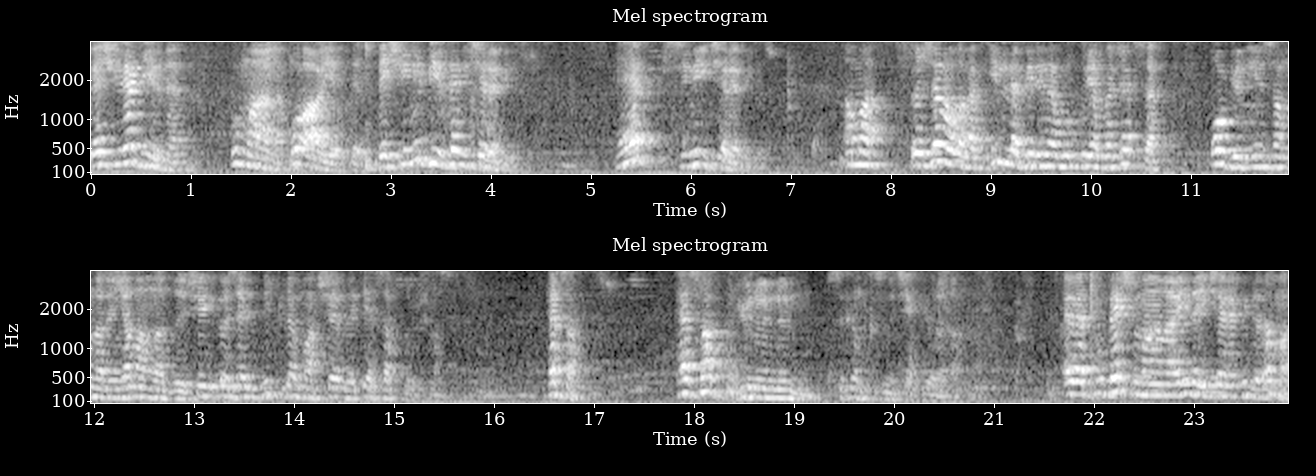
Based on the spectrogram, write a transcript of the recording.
beşine birden bu mana, bu ayette beşini birden içerebilir. Hepsini içerebilir. Ama özel olarak illa birine vurgu yapacaksak o gün insanların yalanladığı şey özellikle mahşerdeki hesap duruşması. Hesaptır. Hesap gününün sıkıntısını çekiyor adam. Evet bu beş manayı da içerebilir ama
